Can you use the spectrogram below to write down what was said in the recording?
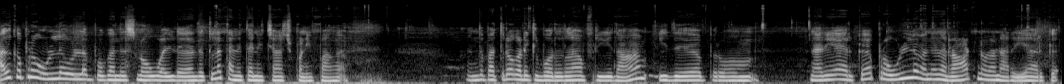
அதுக்கப்புறம் உள்ளே உள்ளே போக அந்த ஸ்னோ வேர்ல்டு அதுக்கெல்லாம் தனித்தனி சார்ஜ் பண்ணிப்பாங்க. இந்த பத்து ரூபா கடைக்கு போகிறதுக்கெலாம் ஃப்ரீ தான். இது அப்புறம் நிறையா இருக்குது அப்புறம் உள்ளே வந்து அந்த ராட்டினம்லாம் நிறையா இருக்குது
